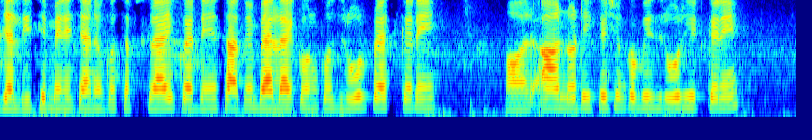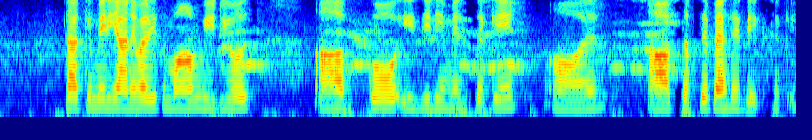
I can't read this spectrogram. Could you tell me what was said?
जल्दी से मेरे चैनल को सब्सक्राइब कर दें, साथ में बेल आइकॉन को ज़रूर प्रेस करें, और आन नोटिफिकेशन को भी ज़रूर हिट करें, ताकि मेरी आने वाली तमाम वीडियोस आपको इजीली मिल सकें और आप सबसे पहले देख सकें।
